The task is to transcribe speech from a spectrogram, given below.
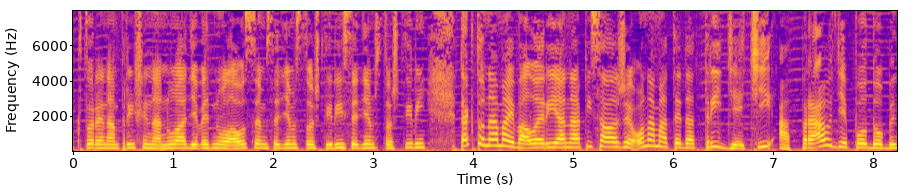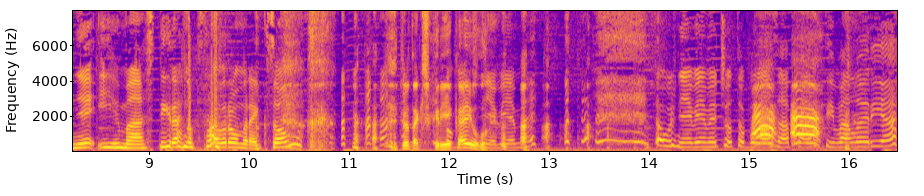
ktoré nám prišli na 0908 704 704. Takto nám aj Valeria napísala, že ona má teda tri deti a pravdepodobne ich má s Tyrannosaurom Rexom. Čo tak To škriekajú? už nevieme. To už nevieme, čo to bola za party, Valeria.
